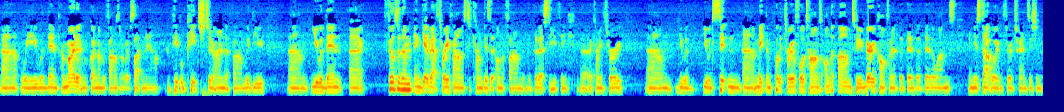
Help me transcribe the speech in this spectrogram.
Uh, we would then promote it, and we've got a number of farms on our website now. And people pitch to own that farm with you. Um, you would then uh, filter them and get about three farmers to come visit on the farm, the, the best that you think uh, are coming through um, you would you would sit and uh, meet them probably three or four times on the farm until you're very confident that they're the, they're the ones, and you start working through a transition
